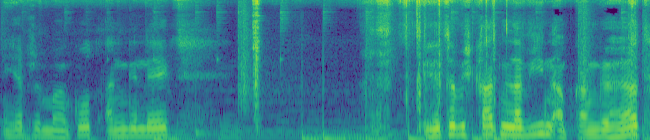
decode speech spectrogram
Ich habe schon mal einen Gurt angelegt. Jetzt habe ich gerade einen Lawinenabgang gehört.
